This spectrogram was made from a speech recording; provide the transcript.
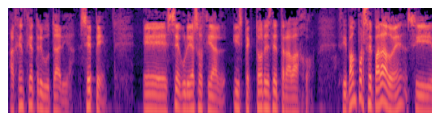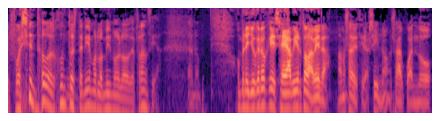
agencia tributaria, SEPE, eh, seguridad social, inspectores de trabajo. Es decir, van por separado, ¿eh? Si fuesen todos juntos teníamos lo mismo lo de Francia. Claro. Hombre, yo creo que se ha abierto la veda, vamos a decir así, ¿no? O sea, cuando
